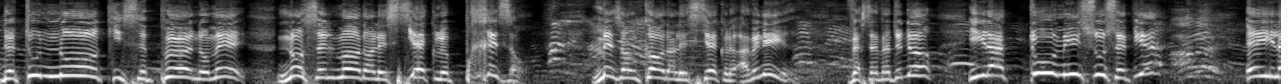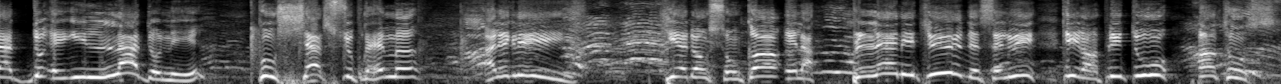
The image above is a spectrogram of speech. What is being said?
de tout nom qui se peut nommer, non seulement dans les siècles présents, mais encore dans les siècles à venir. Verset 22, il a tout mis sous ses pieds et il a, l'a donné pour chef suprême à l'église qui est donc son corps et la plénitude de celui qui remplit tout en tous.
